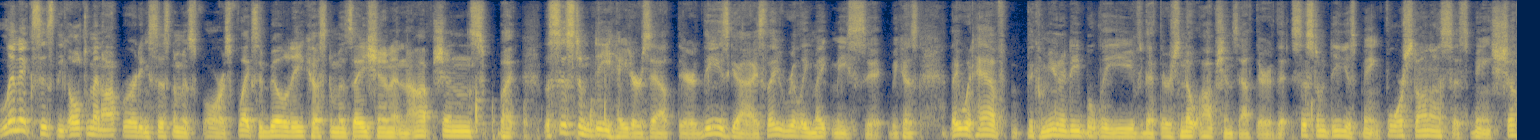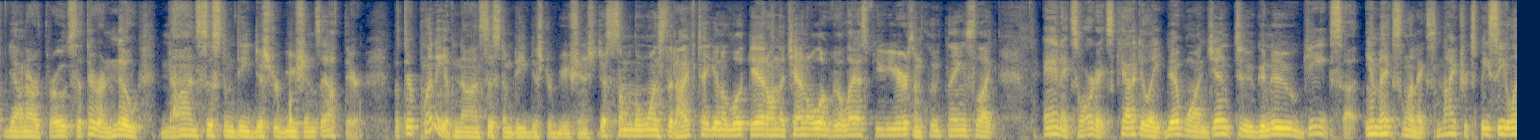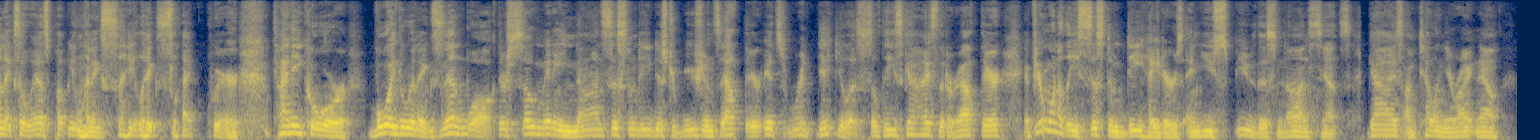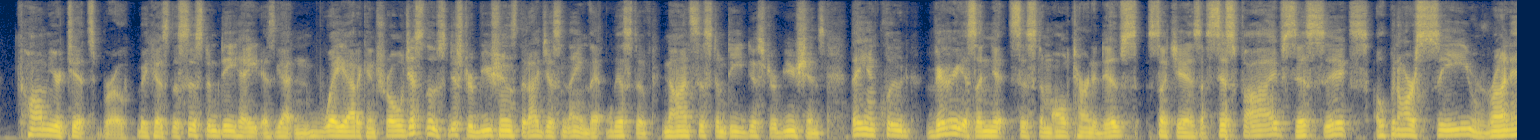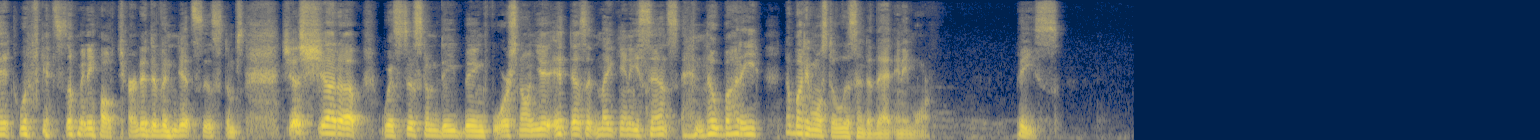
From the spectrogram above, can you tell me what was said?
Linux is the ultimate operating system as far as flexibility, customization, and options, but the systemd haters out there, these guys, they really make me sick because they would have the community believe that there's no options out there, that systemd is being forced on us, it's being shoved down our throats, that there are no non-systemd distributions out there. But there are plenty of non-systemd distributions. Just some of the ones that I've taken a look at on the channel over the last few years include things like antiX, Artix, Calculate, Devuan, Gentoo, GNU, Guix, uh, MX Linux, Nitrux, PC Linux OS, Puppy Linux, Salix, Slackware, TinyCore, Void Linux, ZenWalk. There's so many non-systemd distributions out there. It's ridiculous. So these guys that are out there, if you're one of these systemd haters and you spew this nonsense, guys, I'm telling you right now, calm your tits, bro, because the systemd hate has gotten way out of control. Just those distributions that I just named, that list of non-systemd distributions, they include various init system alternatives such as sys5, sys6, OpenRC, Runit. We've got so many alternative init systems. Just shut up with systemd being forced on you. It doesn't make any sense and nobody, nobody wants to listen to that anymore. Peace.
